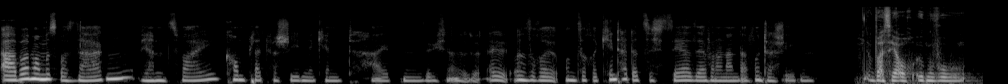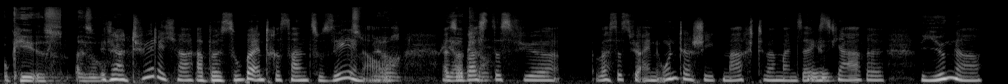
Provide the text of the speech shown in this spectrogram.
aber man muss auch sagen, wir haben zwei komplett verschiedene Kindheiten, würde ich sagen. Also, äh, unsere, unsere Kindheit hat sich sehr, sehr voneinander unterschieden. Was ja auch irgendwo okay ist. Also Natürlich, ja, aber super interessant zu sehen Ja. auch. Also Ja, was das für was das für einen Unterschied macht, wenn man sechs Mhm. Jahre jünger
